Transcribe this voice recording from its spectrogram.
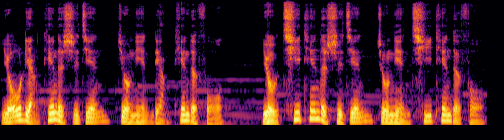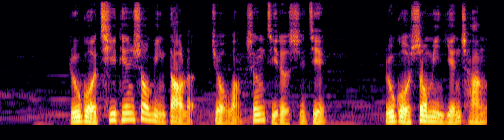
有两天的时间就念两天的佛，有七天的时间就念七天的佛。如果七天寿命到了，就往生极乐世界；如果寿命延长，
